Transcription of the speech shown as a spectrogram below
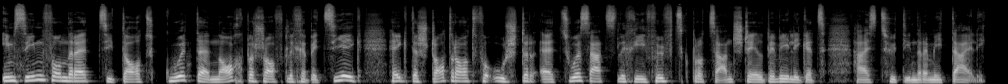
Im Sinn von einer, Zitat, guten nachbarschaftlichen Beziehung hat der Stadtrat von Uster eine zusätzliche 50%-Stelle bewilligt, heisst heute in einer Mitteilung.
